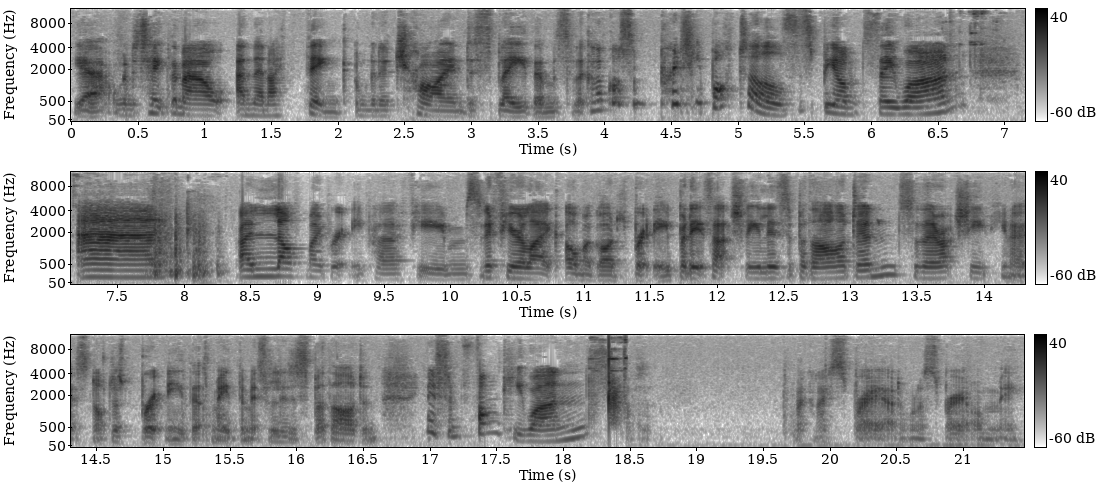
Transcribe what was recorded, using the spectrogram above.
yeah, I'm going to take them out and then I think I'm going to try and display them. So look, I've got some pretty bottles. This Beyonce one. And I love my Britney perfumes. And if you're like, oh my God, it's Britney. But it's actually Elizabeth Arden. So they're actually, you know, it's not just Britney that's made them. It's Elizabeth Arden. You know, some funky ones. Where can I spray it? I don't want to spray it on me.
